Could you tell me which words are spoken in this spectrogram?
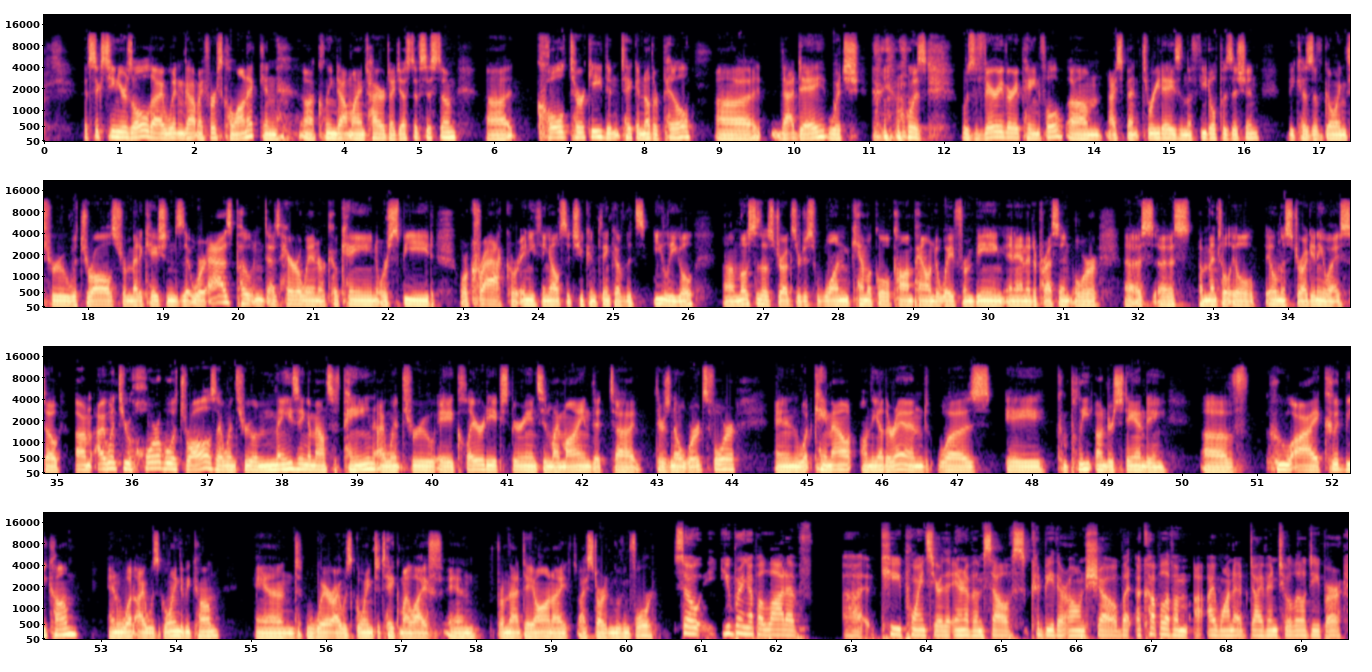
at 16 years old, I went and got my first colonic and uh, cleaned out my entire digestive system. Uh, cold turkey, didn't take another pill uh, that day, which was was very very painful. Um, I spent three days in the fetal position because of going through withdrawals from medications that were as potent as heroin or cocaine or speed or crack or anything else that you can think of that's illegal. Uh, most of those drugs are just one chemical compound away from being an antidepressant or a, a, a mental Ill, illness drug, anyway. So um, I went through horrible withdrawals. I went through amazing amounts of pain. I went through a clarity experience in my mind that uh, there's no words for. And what came out on the other end was a complete understanding of who I could become and what I was going to become and where I was going to take my life. And from that day on, I, I started moving forward. So you bring up a lot of uh, key points here that in and of themselves could be their own show, but a couple of them I want to dive into a little deeper.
